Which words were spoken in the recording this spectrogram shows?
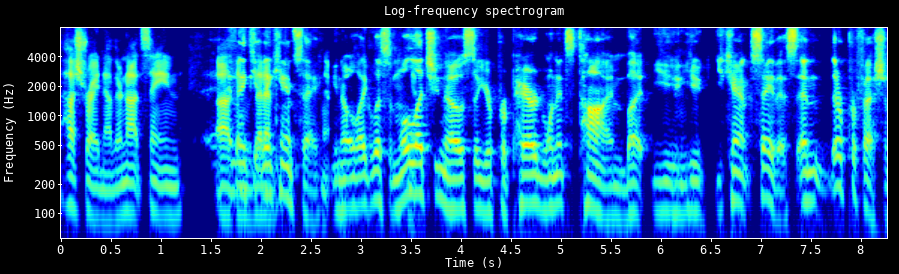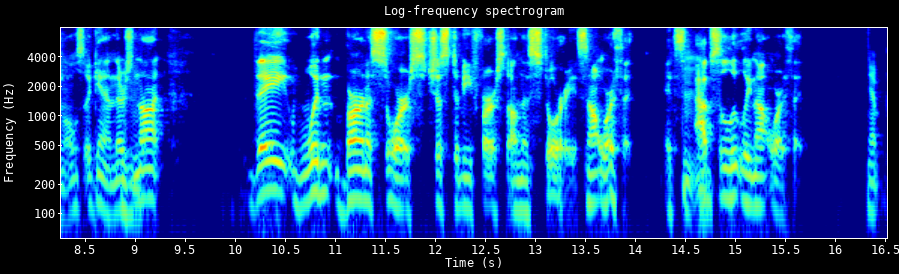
hushed right now. They're not saying uh, and they, things can, that they can't say, you know, like, listen, we'll Yeah. let you know so you're prepared when it's time, but you Mhm. you you can't say this. And they're professionals. Again, there's Mhm. not. They wouldn't burn a source just to be first on this story. It's not worth it. It's Mm-mm. absolutely not worth it. Yep.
